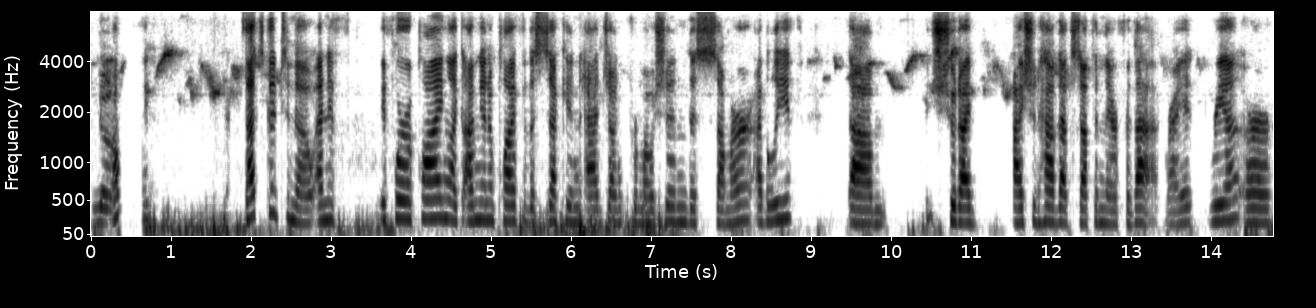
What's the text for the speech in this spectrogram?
No. okay. That's good to know. And if, if we're applying, like I'm gonna apply for the second adjunct promotion this summer, I believe. Um, should I, I should have that stuff in there for that, right, Ria, or?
